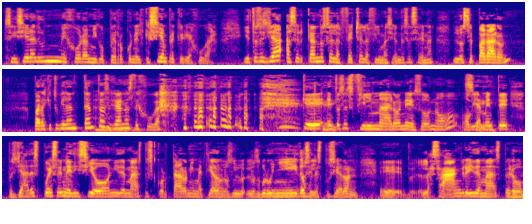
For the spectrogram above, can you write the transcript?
se hiciera de un mejor amigo perro con el que siempre quería jugar. Y entonces ya acercándose a la fecha de la filmación de esa escena, lo separaron para que tuvieran tantas ganas de jugar que entonces filmaron eso, ¿no? Obviamente, pues ya después en edición y demás, pues cortaron y metieron los, los gruñidos y les pusieron eh, la sangre y demás, pero,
